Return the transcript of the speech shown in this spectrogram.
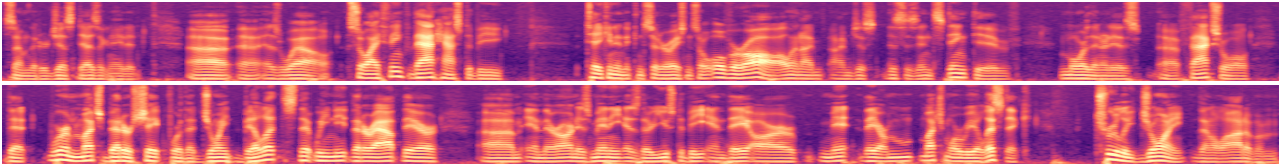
some that are just designated uh, uh, as well. So I think that has to be taken into consideration. So overall, and I'm I'm just this is instinctive more than it is uh, factual that we're in much better shape for the joint billets that we need that are out there. Um, and there aren't as many as there used to be, and they are they are much more realistic, truly joint than a lot of them.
